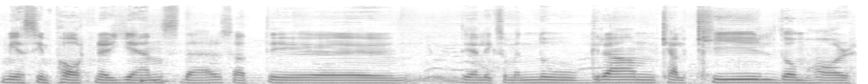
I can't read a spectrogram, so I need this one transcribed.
med sin partner Jens där så att det, det är liksom en noggrann kalkyl. De har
